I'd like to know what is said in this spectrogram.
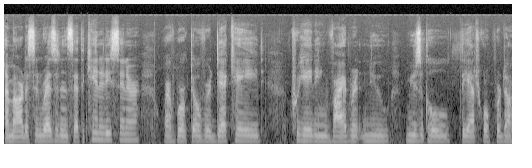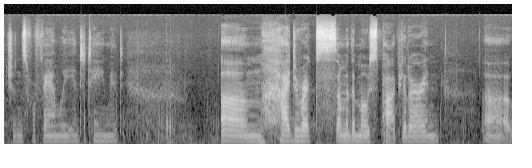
I'm an artist in residence at the Kennedy Center, where I've worked over a decade creating vibrant new musical theatrical productions for family entertainment. Um, I direct some of the most popular and uh,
